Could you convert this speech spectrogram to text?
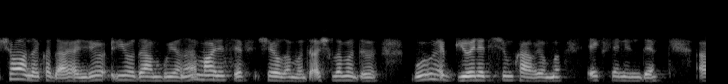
Şu ana kadar yani Rio'dan bu yana maalesef şey olamadı, aşılamadı. Bu hep yönetişim kavramı ekseninde. E,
